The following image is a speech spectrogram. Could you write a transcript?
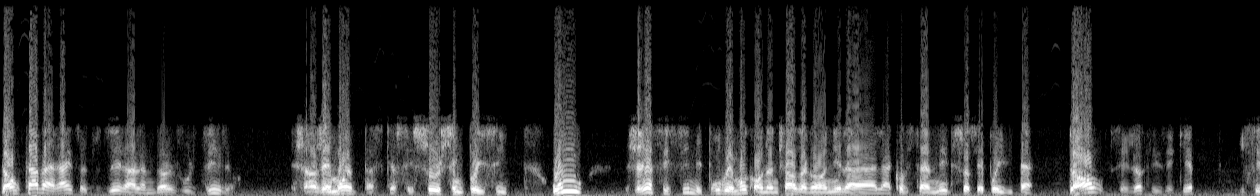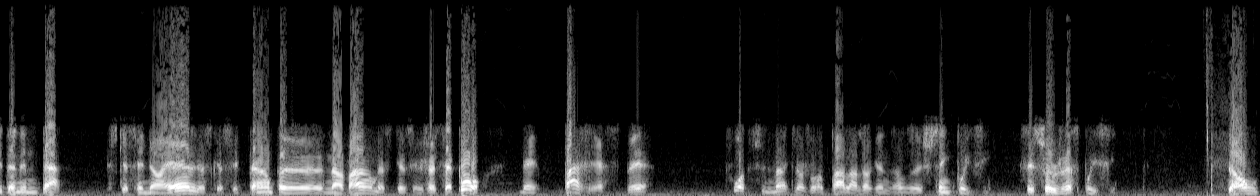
Donc, Tavares a dû dire à Lander, je vous le dis, là, échangez-moi parce que c'est sûr je signe pas ici. Ou, je reste ici, mais prouvez-moi qu'on a une chance de gagner la, la Coupe année, puis ça, c'est pas évident. Donc, c'est là que les équipes, il s'est donné une date. Est-ce que c'est Noël? Est-ce que c'est 30 euh, novembre? Est-ce que c'est, je sais pas. Mais par respect, il faut absolument que le joueur parle à l'organisation, je signe pas ici. C'est sûr, je reste pas ici. Donc,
